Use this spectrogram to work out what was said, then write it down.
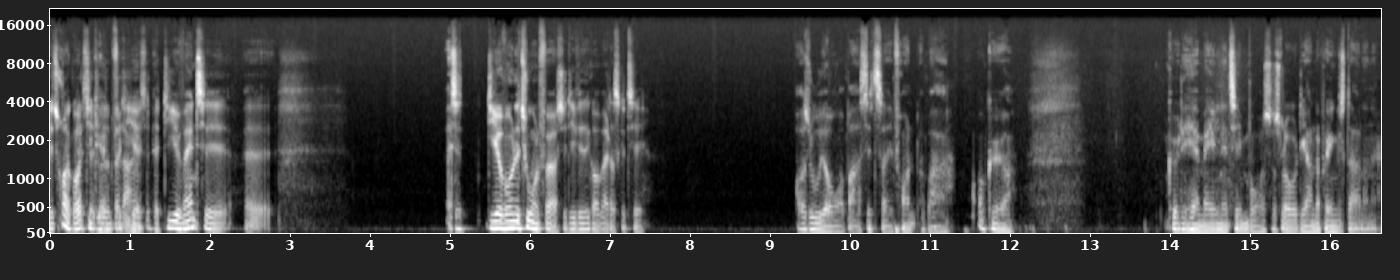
Det tror jeg godt, de kan, fordi at, at de er vant til... Øh, altså, de har vundet turen før, så de ved godt, hvad der skal til. Også udover bare at sætte sig i front og bare og køre, køre det her malende tempo, og så slå de andre på enkeltstarterne.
